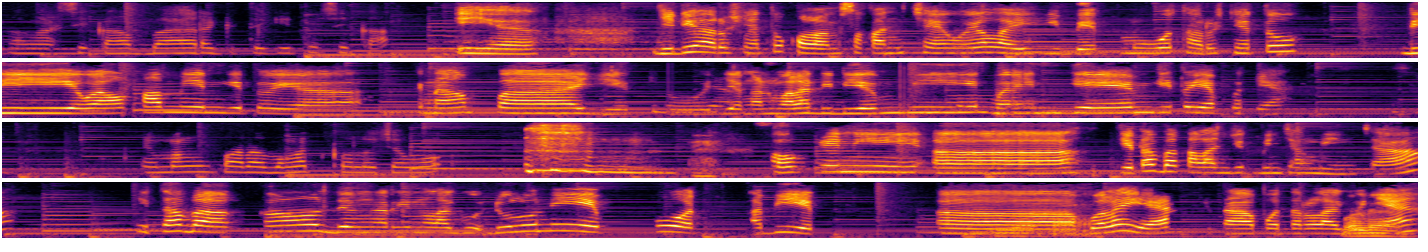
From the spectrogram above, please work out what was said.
nggak ngasih kabar gitu-gitu sih kak Iya. Jadi harusnya tuh kalau misalkan cewek lagi bad mood, harusnya tuh di welcomein gitu ya. Kenapa gitu? Iya. Jangan malah didiemin, main game gitu ya, Put ya. Emang parah banget kalau cowok Oke nih, eh, kita bakal lanjut bincang-bincang. Kita bakal dengerin lagu dulu nih, Put, Abid. Eh, Iya, Kak. boleh ya kita putar lagunya?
